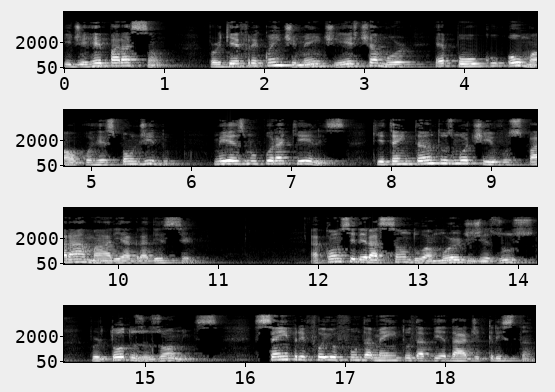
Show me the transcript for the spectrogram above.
e de reparação, porque frequentemente este amor é pouco ou mal correspondido, mesmo por aqueles que tem tantos motivos para amar e agradecer. A consideração do amor de Jesus por todos os homens sempre foi o fundamento da piedade cristã.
